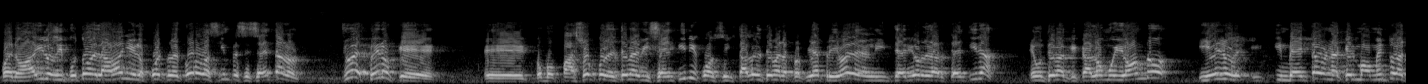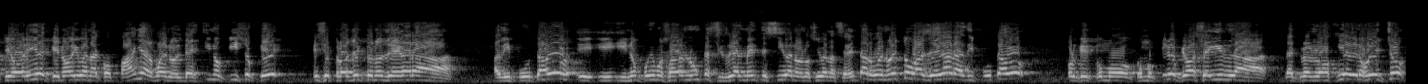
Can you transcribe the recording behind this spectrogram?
Bueno, ahí los diputados de La Baña y los cuatro de Córdoba siempre se sentaron. Yo espero que, eh, como pasó con el tema de Vicentini, cuando se instaló el tema de la propiedad privada en el interior de la Argentina, es un tema que caló muy hondo y ellos inventaron en aquel momento la teoría que no iban a acompañar. Bueno, el destino quiso que ese proyecto no llegara a, diputados y, no pudimos saber nunca si realmente se iban o no se iban a sentar. Bueno, esto va a llegar a diputados porque como, creo que va a seguir la, cronología de los hechos,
